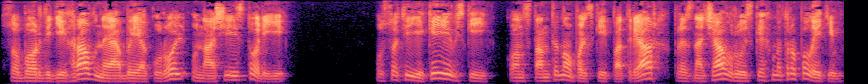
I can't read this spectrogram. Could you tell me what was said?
Собор відіграв неабияку роль у нашій історії. У Софії Київській Константинопольський патріарх призначав руських митрополитів.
